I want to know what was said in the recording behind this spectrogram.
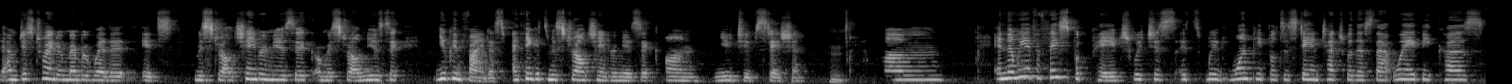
I'm just trying to remember whether it's Mistral Chamber Music or Mistral Music. You can find us. I think it's Mistral Chamber Music on YouTube station. Hmm. Um, and then we have a Facebook page, which is it's we want people to stay in touch with us that way because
